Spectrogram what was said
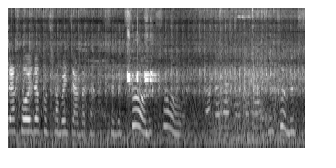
দেখো, ওই দেখো সবাই চাঁদা কাটছে, দেখছ? দেখছ? দেখছ দেখছ?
